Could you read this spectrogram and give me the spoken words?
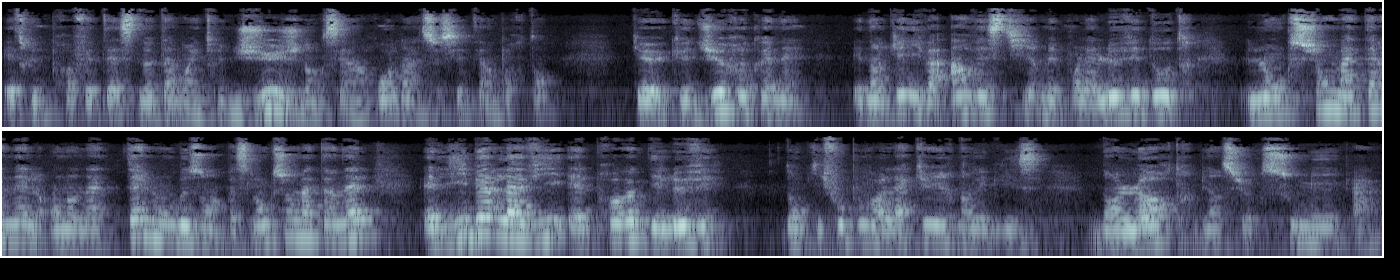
être une prophétesse, notamment être une juge, donc c'est un rôle dans la société important que, Dieu reconnaît et dans lequel il va investir, mais pour la levée d'autres. L'onction maternelle, on en a tellement besoin, parce que l'onction maternelle, elle libère la vie, elle provoque des levées. Donc il faut pouvoir l'accueillir dans l'Église, dans l'ordre, bien sûr, soumis à,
